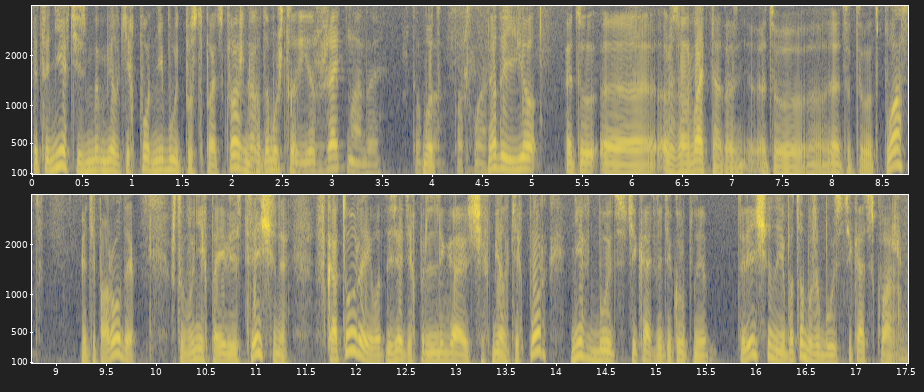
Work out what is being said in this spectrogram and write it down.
эта нефть из мелких пор не будет поступать в скважину, потому что ее сжать надо, чтобы вот. пошла. Надо ее, эту, э, разорвать надо, эту, этот вот пласт, эти породы, чтобы в них появились трещины, в которые вот из этих прилегающих мелких пор нефть будет стекать в эти крупные трещины, и потом уже будет стекать в скважину.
